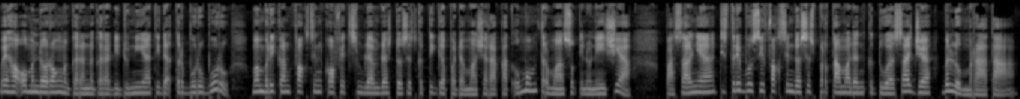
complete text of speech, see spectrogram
WHO mendorong negara-negara di dunia tidak terburu-buru memberikan vaksin COVID-19 dosis ketiga pada masyarakat umum termasuk Indonesia. Pasalnya, distribusi vaksin dosis pertama dan kedua saja belum merata.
